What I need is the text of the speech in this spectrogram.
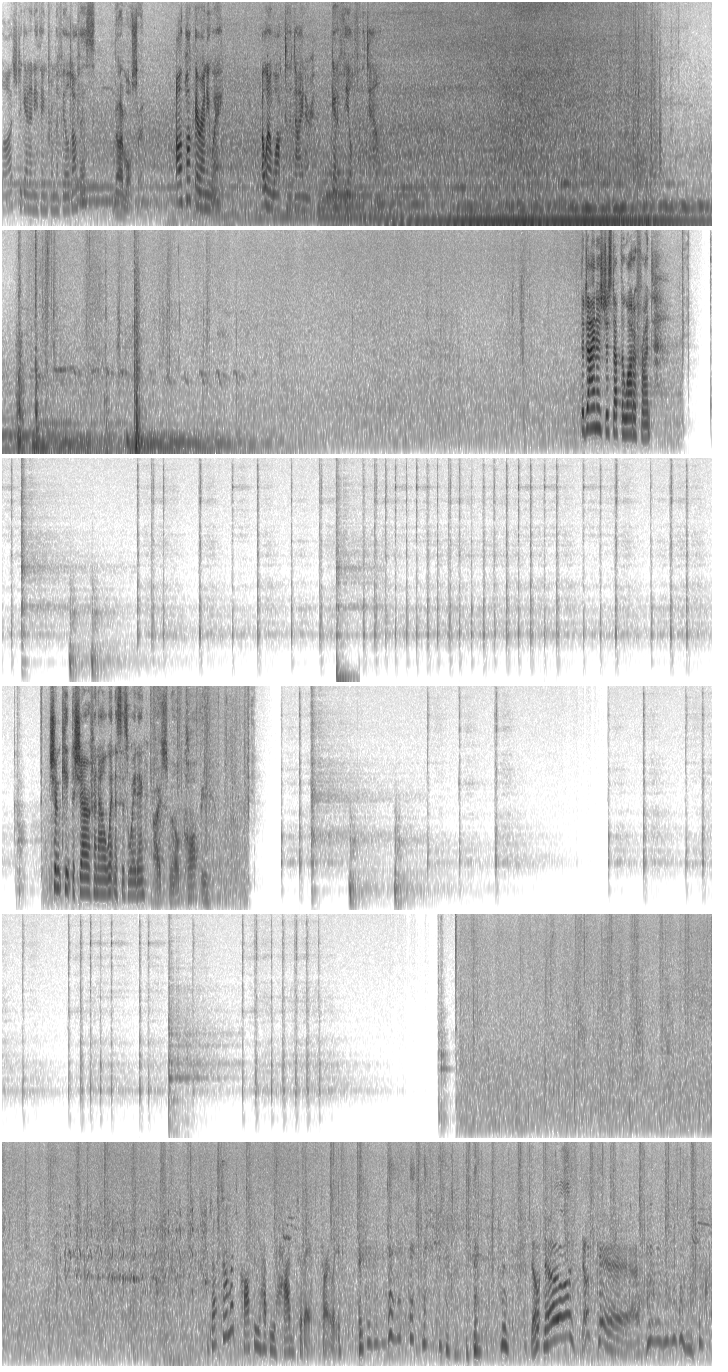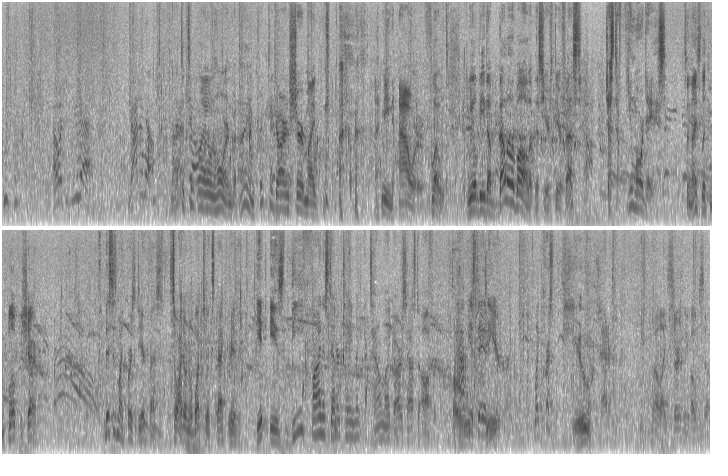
lodge to get anything from the field office? No, I'm all set. I'll park there anyway. I want to walk to the diner, get a feel for the town. The diner's just up the waterfront. Shouldn't keep the sheriff and our witnesses waiting. I smell coffee. Just how much coffee have you had today, Charlie? Don't know, don't care. How much have you had? Not enough. Not to toot my own horn, but I am pretty darn sure my, I mean our float, will be the belle of the ball at this year's Deer Fest. Just a few more days. It's a nice looking float for sure. This is my first Deer Fest, so I don't know what to expect, really. It is the finest entertainment a town like ours has to offer. The oh, happiest day of the year. Like Christmas. Huge. Better. Well, I certainly hope so.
